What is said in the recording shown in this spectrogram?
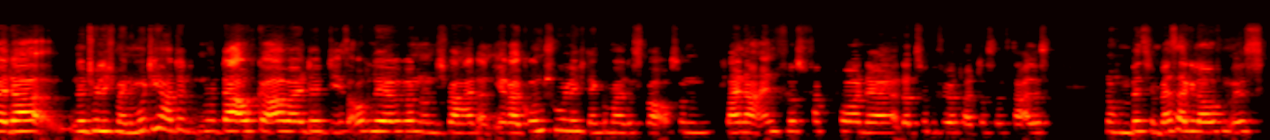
Weil da natürlich meine Mutti hatte da auch gearbeitet, die ist auch Lehrerin und ich war halt an ihrer Grundschule. Ich denke mal, das war auch so ein kleiner Einflussfaktor, der dazu geführt hat, dass das da alles noch ein bisschen besser gelaufen ist.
